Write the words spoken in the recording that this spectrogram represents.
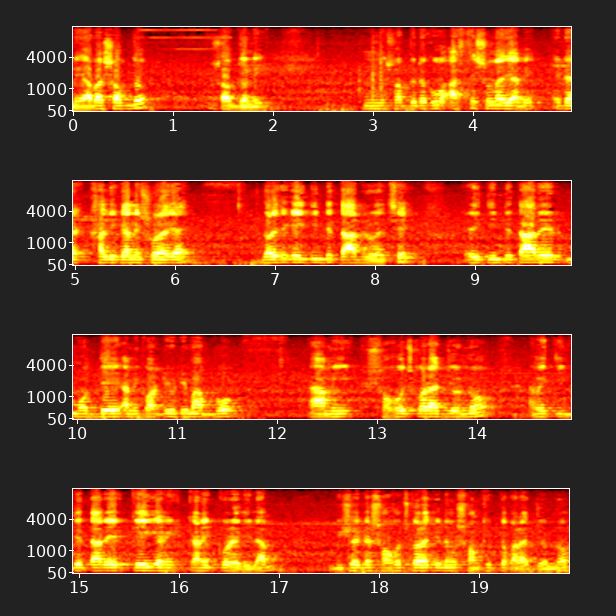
নেই, আবার শব্দ। শব্দ নেই। শব্দটা খুব আস্তে শোনা যাবে। এটা খালি কানে শোনা যায়। ধরা যাক এই তিনটে তার রয়েছে। এই তিনটে তারের মধ্যে আমি কন্টিনিউটি মাপবো। আমি সহজ করার জন্য আমি তিনটে তারেরকেই আমি কানেক্ট করে দিলাম। বিষয়টা সহজ করার জন্য এবং সংক্ষিপ্ত করার জন্য।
